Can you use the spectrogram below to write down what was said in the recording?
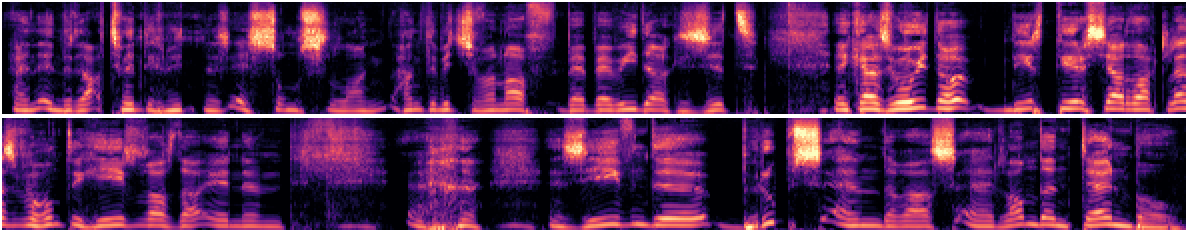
En inderdaad, 20 minuten is, soms lang. Hangt een beetje vanaf bij, bij wie dat je zit. Ik heb zo ooit nog, het eerste jaar dat ik les begon te geven, was dat in een, zevende beroeps. En dat was uh, land- en tuinbouw.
